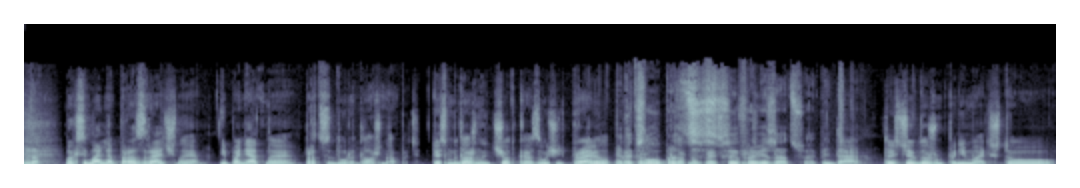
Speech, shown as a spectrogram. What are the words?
Да. Максимально прозрачная и понятная процедура должна быть. То есть мы должны четко озвучить правила, по Это, к слову, про цифровизацию. Опять да. То есть человек должен понимать, что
